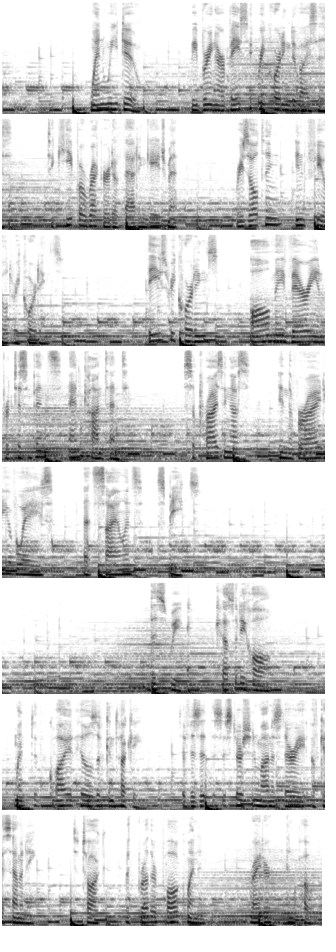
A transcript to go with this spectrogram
When we do, we bring our basic recording devices to keep a record of that engagement, resulting in field recordings. These recordings all may vary in participants and content, surprising us in the variety of ways that silence speaks. This week, Cassidy Hall went to the quiet hills of Kentucky to visit the Cistercian monastery of Gethsemani to talk with Brother Paul Quenon, writer and poet.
